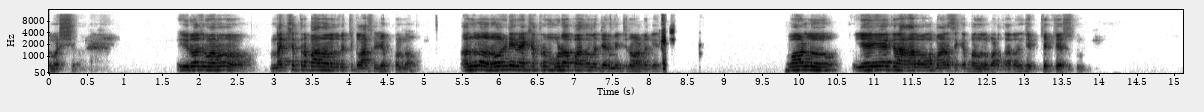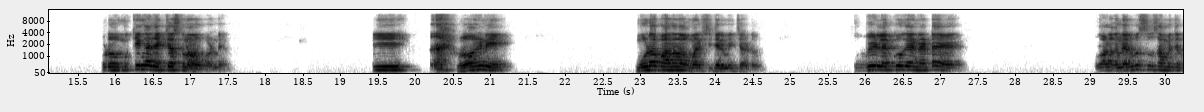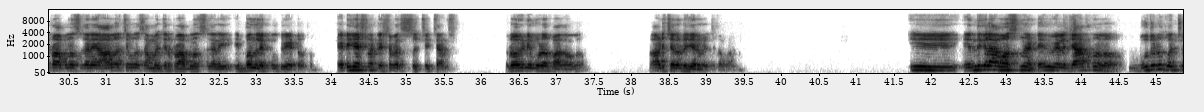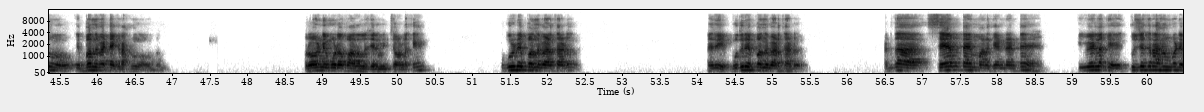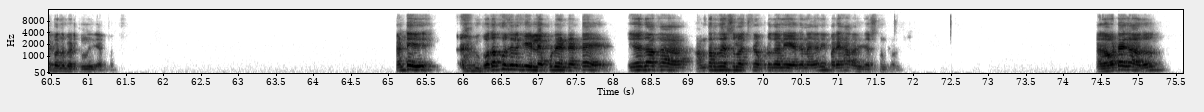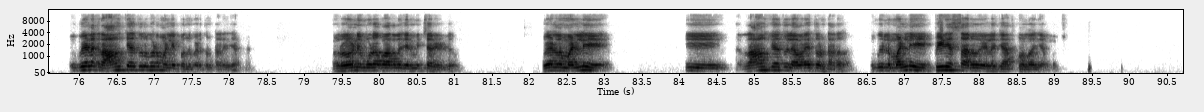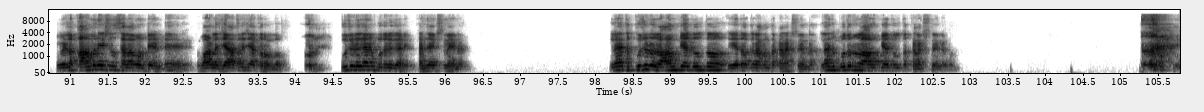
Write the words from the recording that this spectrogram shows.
నమస్కారం ఈరోజు మనం నక్షత్ర పాదాల గురించి క్లాసులు చెప్పుకుందాం. అందులో రోహిణి నక్షత్రం మూడో పాదంలో జన్మించిన వాళ్ళకి వాళ్ళు ఏ ఏ గ్రహాల వల్ల మానసిక ఇబ్బందులు పడతారు అని చెప్పి చెక్ చేసుకుందాం ఇప్పుడు ముఖ్యంగా చెక్ చేసుకున్నాం అనుకోండి. ఈ రోహిణి మూడో పాదంలో ఒక మనిషి జన్మించాడు. వీళ్ళు ఎక్కువగా ఏంటంటే వాళ్ళకి నర్వస్ సంబంధించిన ప్రాబ్లమ్స్ కానీ ఆలోచనలకు సంబంధించిన ప్రాబ్లమ్స్ కానీ ఇబ్బందులు ఎక్కువ క్రియేట్ అవుతాయి ఎడ్యుకేషన్లో డిస్టర్బెన్సెస్ వచ్చే ఛాన్స్ రోహిణి మూడో పాదంలో ఆడి చంద్రుడు జన్మించడం వల్ల. ఈ ఎందుకు ఇలాగ వస్తుందంటే వీళ్ళ జాతకంలో బుధుడు కొంచెం ఇబ్బంది పెట్టే గ్రహంగా ఉంటుంది. రోహిణి మూడో పాదంలో జన్మించే వాళ్ళకి గురుడు ఇబ్బంది పెడతాడు. అది బుధుడు ఇబ్బంది పెడతాడు. అట్ ద సేమ్ టైం మనకేంటంటే వీళ్ళకి కుజగ్రహం కూడా ఇబ్బంది పెడుతుందని చెప్పచ్చు. అంటే బుధ కుజులకి వీళ్ళు ఎప్పుడు ఏంటంటే ఏదో ఒక అంతర్దశలు వచ్చినప్పుడు కానీ ఏదైనా కానీ పరిహారాలు చేసుకుంటుంటారు. అది ఒకటే కాదు వీళ్ళకి రాహుకేతులు కూడా మళ్ళీ ఇబ్బంది పెడుతుంటారని చెప్పండి రోహిణి మూడో పాదలో జన్మించారు వీళ్ళు. వీళ్ళ మళ్ళీ ఈ రాహుకేతులు ఎవరైతే ఉంటారో వీళ్ళు మళ్ళీ పీడిస్తారు వీళ్ళ జాతకంలో అని చెప్పచ్చు. వీళ్ళ కాంబినేషన్స్ ఎలా ఉంటాయంటే వాళ్ళ జాతక చక్రంలో కుజుడు కానీ బుధుడు కానీ కంజంక్షన్ అయినా లేకపోతే కుజుడు రాహుకేతులతో ఏదో గ్రహంతో కనెక్షన్ అయినా లేకపోతే బుధుడు రాహుకేతులతో కనెక్షన్ అయినా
